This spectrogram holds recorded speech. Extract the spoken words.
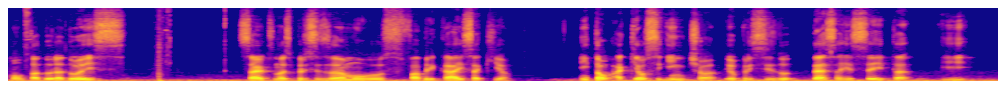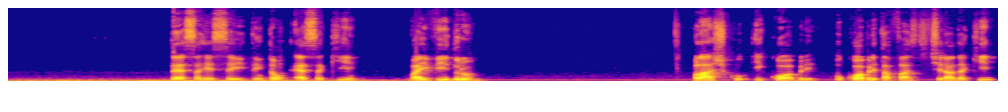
Montadora 2. Certo? Nós precisamos fabricar isso aqui, ó. Então, aqui é o seguinte, ó. Eu preciso dessa receita e dessa receita. Então, essa aqui vai vidro, plástico e cobre. O cobre está fácil de tirar daqui,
